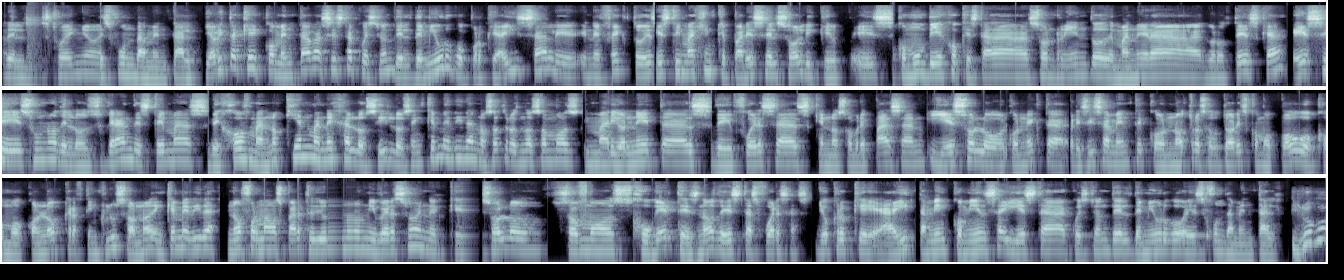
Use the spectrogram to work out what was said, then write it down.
del sueño es fundamental. Y ahorita que comentabas esta cuestión del demiurgo, porque ahí sale en efecto esta imagen que parece el sol y que es como un viejo que está sonriendo de manera grotesca, ese es uno de los grandes temas de Hoffman, ¿no? ¿Quién maneja los hilos? ¿En qué medida nosotros no somos marionetas de fuerzas que nos sobrepasan? Y eso lo conecta precisamente con otros autores como Poe o como con Lovecraft incluso, ¿no? ¿En qué medida no formamos parte de un universo en el que solo somos juguetes, ¿no? De estas fuerzas. Yo creo que ahí también comienza y esta cuestión del demiurgo es fundamental. Y luego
